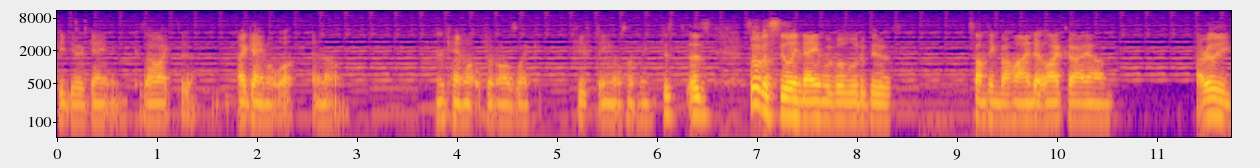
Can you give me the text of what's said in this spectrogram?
video gaming because I like to I game a lot and um, I came up with it when I was like 15 or something. Just as sort of a silly name with a little bit of something behind it. Like I um I really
